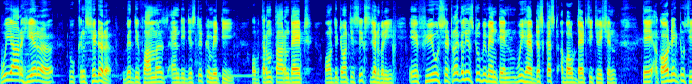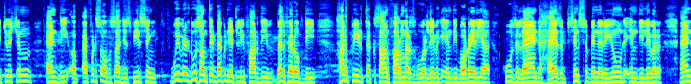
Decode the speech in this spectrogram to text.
We are here uh, to consider with the farmers and the district committee of Tarntaran that on the 26th January, a few struggle is to be maintained. We have discussed about that situation. They, according to situation and the uh, efforts of Sir Jasbir Singh, we will do something definitely for the welfare of the Hadpeed Kisan farmers who are living in the border area, whose land has since been ruined in the liver, and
